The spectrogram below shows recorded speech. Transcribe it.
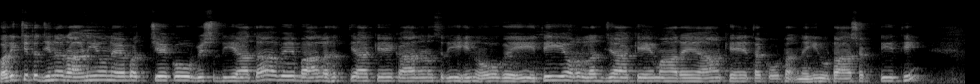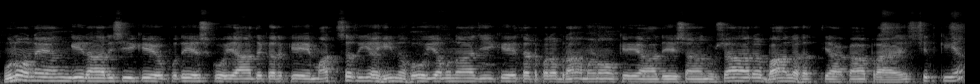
परिचित जिन रानियों ने बच्चे को विष दिया था, वे बाल हत्या के कारण श्रीहीन हो गई थी और लज्जा के मारे आँखें तक उठा, नहीं उठा सकती थी। उन्होंने अंगिरा ऋषि के उपदेश को याद करके मत्सर्यहीन हो यमुना जी के तट पर ब्राह्मणों के आदेशानुसार बाल हत्या का प्रायश्चित किया।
